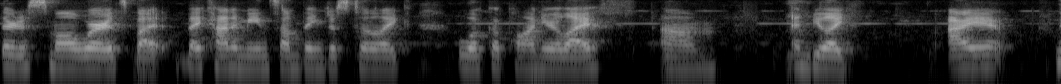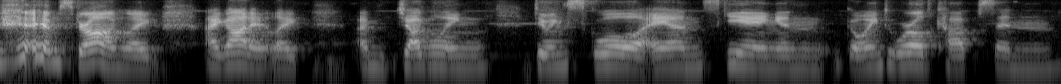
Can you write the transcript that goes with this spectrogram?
they're just small words, but they kind of mean something just to like look upon your life um, and be like, I am strong. Like I got it. Like I'm juggling doing school and skiing and going to World Cups and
